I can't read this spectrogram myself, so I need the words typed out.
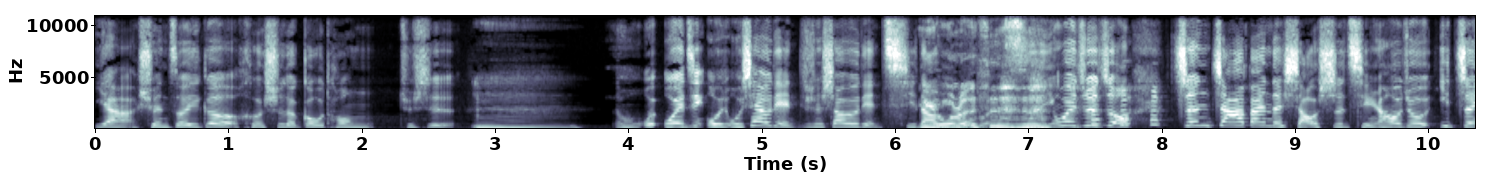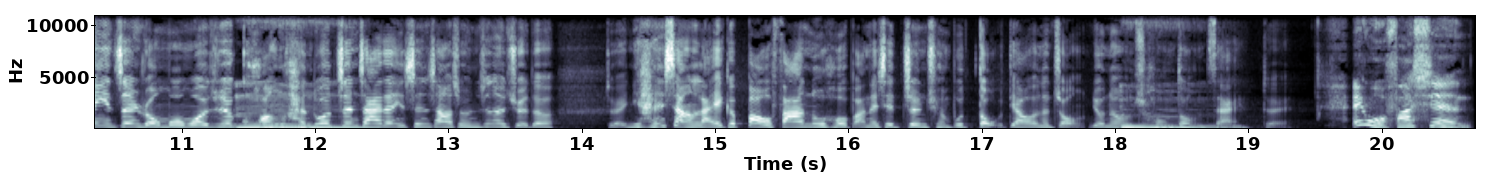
呀，选择一个合适的沟通，就是嗯。嗯，我我已经我我现在有点就是稍微有点气到语无伦次，因为就是这种针扎般的小事情，然后就一针一针容嬷嬷，就是狂、嗯、很多针扎在你身上的时候，你真的觉得，对你很想来一个爆发怒吼，把那些针全部抖掉的那种，有那种冲动在。嗯、对，哎，我发现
